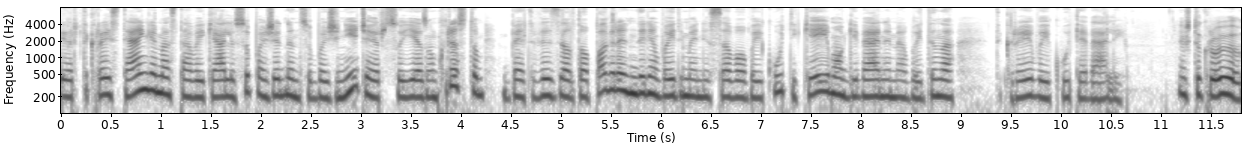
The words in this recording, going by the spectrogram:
ir tikrai stengiamės tą vaikelį supažindinti su bažnyčia ir su Jėzum Kristum, bet vis dėlto pagrindinį vaidmenį savo vaikų tikėjimo gyvenime vaidina tikrai vaikų tėveliai. Iš tikrųjų,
